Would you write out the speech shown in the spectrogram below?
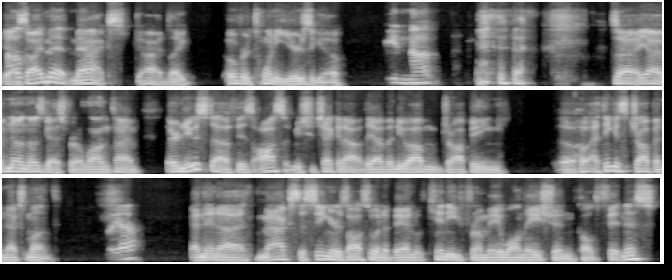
Yeah. Oh. So I met Max, God, like over 20 years ago. up. so yeah, I've known those guys for a long time. Their new stuff is awesome. You should check it out. They have a new album dropping. Uh, I think it's dropping next month. So yeah, And then uh, Max, the singer, is also in a band with Kenny from AWOL Nation called Fitness.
